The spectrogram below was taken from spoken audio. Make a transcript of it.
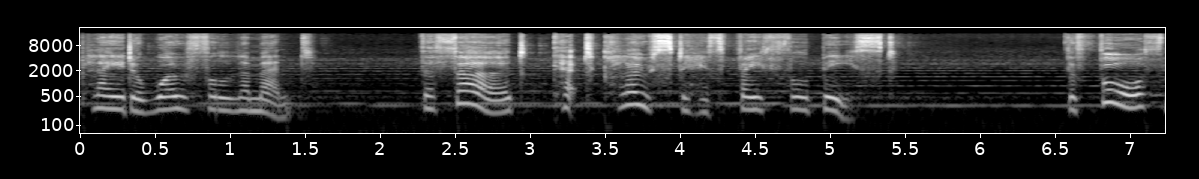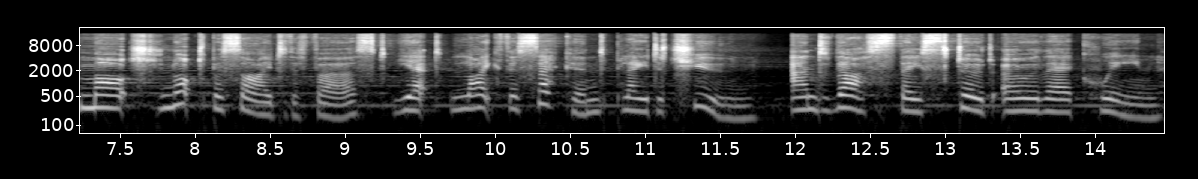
played a woeful lament. The third kept close to his faithful beast. The fourth marched not beside the first, yet like the second played a tune. And thus they stood o'er their queen,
